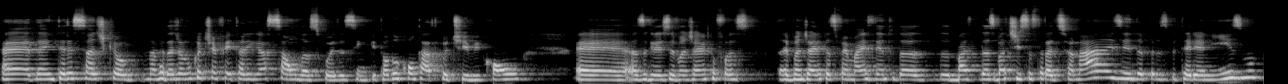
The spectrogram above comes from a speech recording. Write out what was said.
É, é, interessante que eu, na verdade, eu nunca tinha feito a ligação das coisas, assim, que todo o contato que eu tive com é, as igrejas evangélicas foi, evangélicas foi mais dentro da, da, das batistas tradicionais e do presbiterianismo.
